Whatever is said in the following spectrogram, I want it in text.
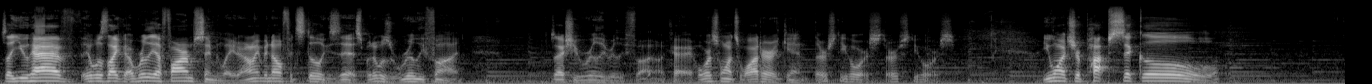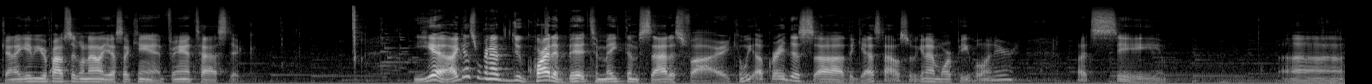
So you have it was like a really a farm simulator. I don't even know if it still exists, but it was really fun. It was actually really really fun. Okay, horse wants water again. Thirsty horse, thirsty horse. You want your popsicle. Can I give you your popsicle now? Yes, I can. Fantastic. Yeah, I guess we're going to have to do quite a bit to make them satisfied. Can we upgrade this, uh, the guest house so we can have more people in here? Let's see. Uh,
